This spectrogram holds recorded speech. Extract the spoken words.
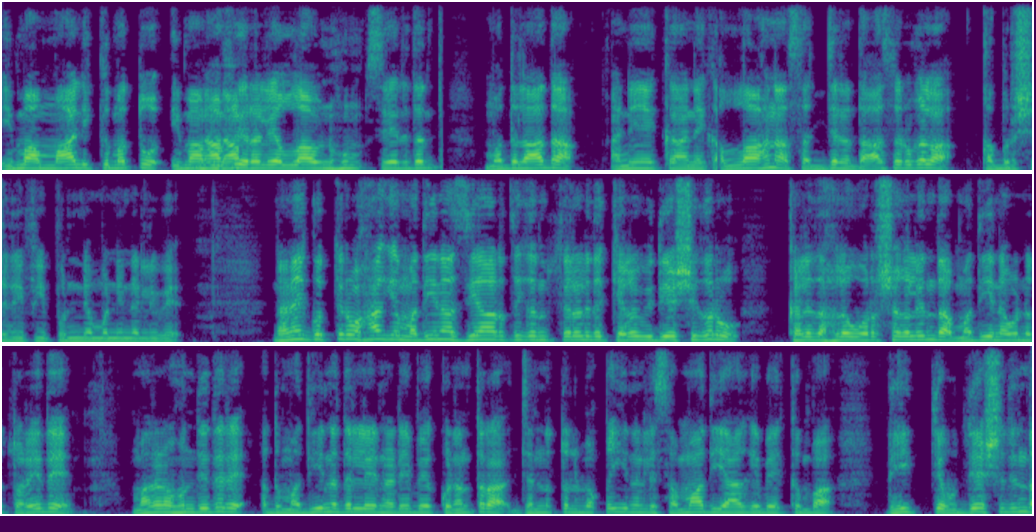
ಇಮಾಮ್ ಮಾಲಿಕ್ ಮತ್ತು ಇಮಾಮ್ ನಾಫಿ ರಲಿ ಅಲ್ಲಾವನ್ಹುಂ ಸೇರಿದಂತೆ ಮೊದಲಾದ ಅನೇಕ ಅನೇಕ ಅಲ್ಲಾಹನ ಸಜ್ಜನ ದಾಸರುಗಳ ಕಬರ್ ಶರೀಫಿ ಪುಣ್ಯ ಮಣ್ಣಿನಲ್ಲಿವೆ. ನನಗೆ ಗೊತ್ತಿರುವ ಹಾಗೆ ಮದೀನಾ ಜಿಯಾರತಿಗೆಂದು ತೆರಳಿದ ಕೆಲವು ವಿದೇಶಿಗರು ಕಳೆದ ಹಲವು ವರ್ಷಗಳಿಂದ ಮದೀನವನ್ನು ತೊರೆಯದೆ ಮರಣ ಹೊಂದಿದರೆ ಅದು ಮದೀನದಲ್ಲೇ ನಡೆಯಬೇಕು. ನಂತರ ಜನ್ನತುಲ್ ಬಕೀನಲ್ಲಿ ಸಮಾಧಿಯಾಗಬೇಕೆಂಬ ದೈತ್ಯ ಉದ್ದೇಶದಿಂದ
